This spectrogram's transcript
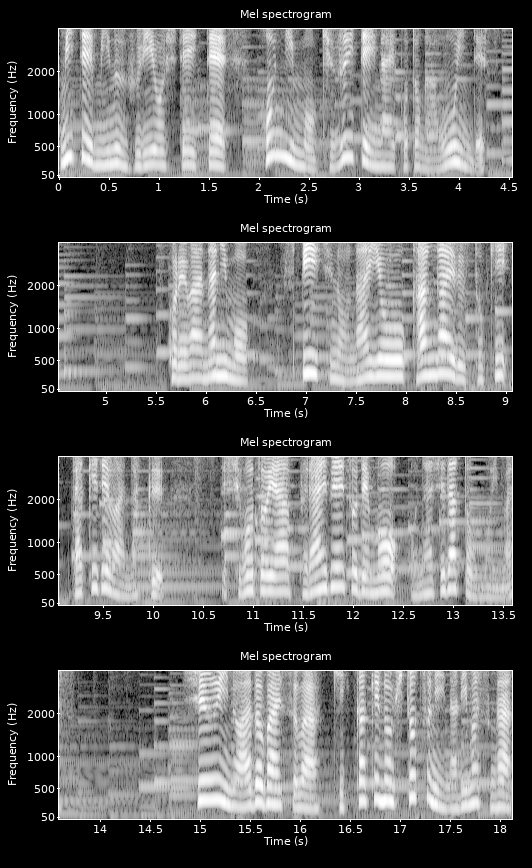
見て見ぬふりをしていて本人も気づいていないことが多いんです。これは何もスピーチの内容を考える時だけではなく仕事やプライベートでも同じだと思います。周囲のアドバイスはきっかけの一つになりますが、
